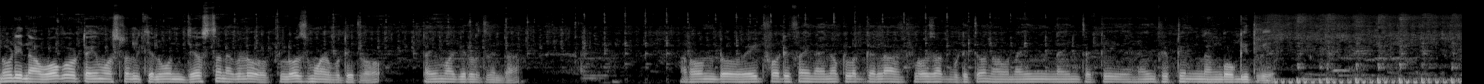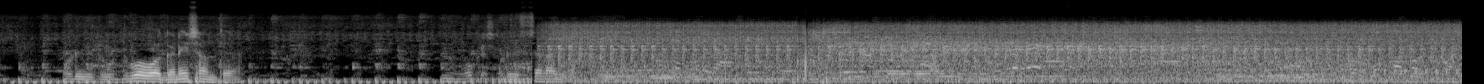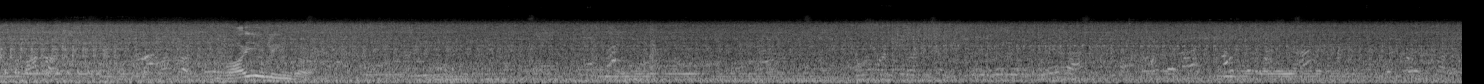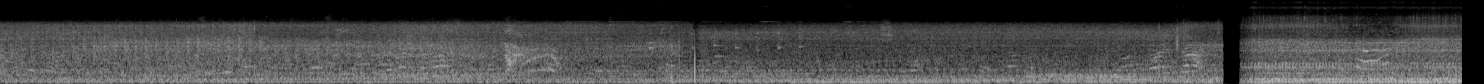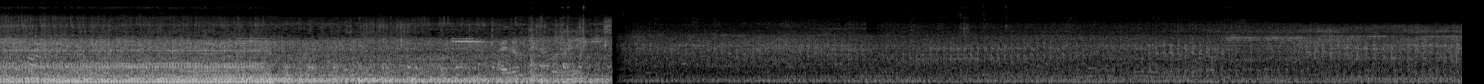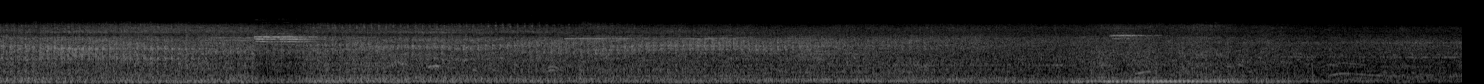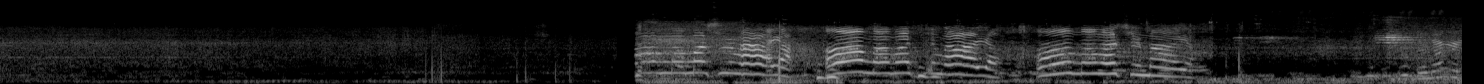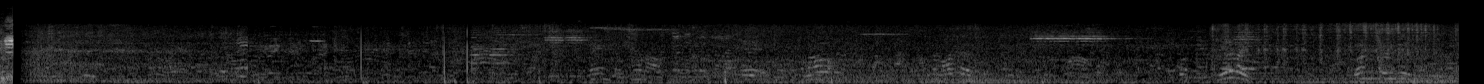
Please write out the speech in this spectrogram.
ನೋಡಿ, ನಾವು ಹೋಗೋ ಟೈಮ್ ಅಷ್ಟರಲ್ಲಿ ಕೆಲವೊಂದು ದೇವಸ್ಥಾನಗಳು ಕ್ಲೋಸ್ ಮಾಡಿಬಿಟ್ಟಿದ್ರು ಟೈಮ್ ಆಗಿರೋದ್ರಿಂದ. Around eight forty five nine ಓ ಕ್ಲಾಕ್ಗೆಲ್ಲ ಕ್ಲೋಸ್ ಆಗಿಬಿಟ್ಟಿತ್ತು. ನಾವು nine nine thirty nine fifteen ಹಂಗೆ ಹೋಗಿದ್ವಿ. ನೋಡಿ ಉದ್ಭವ ಗಣೇಶ ಅಂತೆ. ಓಕೆ ನೋಡಿ, ಎಷ್ಟು ಚೆನ್ನಾಗಿದೆ. ವಾಯುಲಿಂಗ やばい。ワンツーワンツー。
